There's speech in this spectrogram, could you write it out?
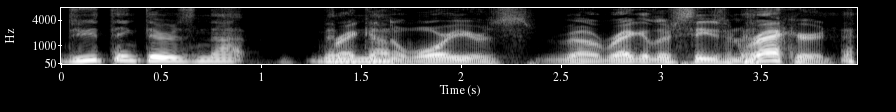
Do you think there's not been Breaking enough, the Warriors' uh, regular season record.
